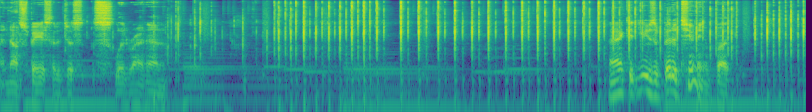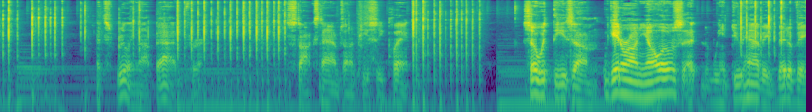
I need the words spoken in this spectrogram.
enough space that it just slid right in. And I could use a bit of tuning, but it's really not bad for stock stabs on a PC plate. So with these um, Gateron Yellows, uh, we do have a bit of a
